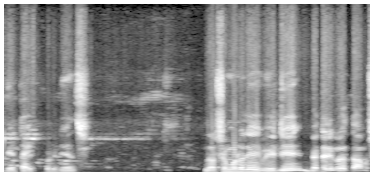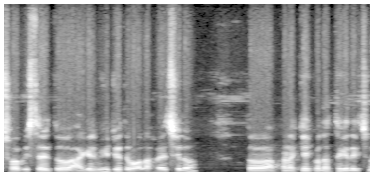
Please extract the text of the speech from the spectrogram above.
দিয়ে টাইট করে নিয়েছি। দর্শক মন্ডলী, এই ভিডিও ব্যাটারিগুলোর দাম সহ বিস্তারিত আগের ভিডিওতে বলা হয়েছিল। তো আপনারা কে কোথা থেকে দেখছেন,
